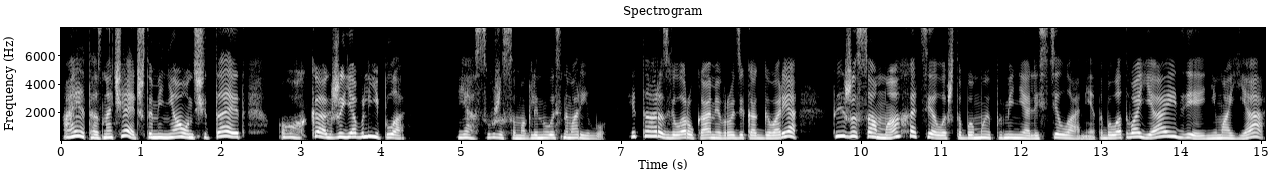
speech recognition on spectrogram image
А это означает, что меня он считает... Ох, как же я влипла! Я с ужасом оглянулась на Марилу, и та развела руками, вроде как говоря, «Ты же сама хотела, чтобы мы поменялись телами. Это была твоя идея, не моя.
